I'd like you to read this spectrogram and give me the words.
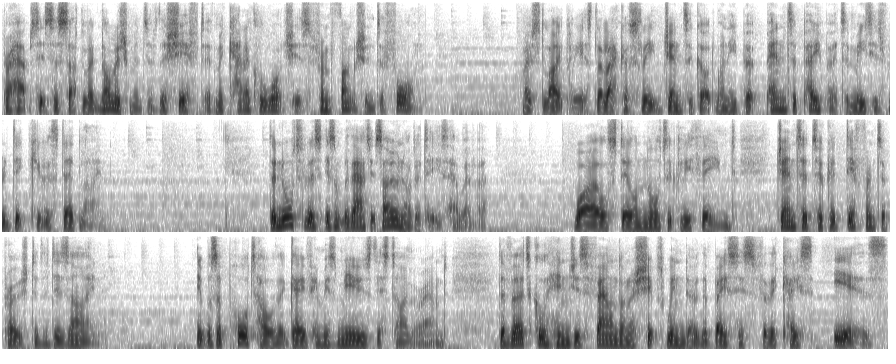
Perhaps it's a subtle acknowledgement of the shift of mechanical watches from function to form. Most likely it's the lack of sleep Genta got when he put pen to paper to meet his ridiculous deadline. The Nautilus isn't without its own oddities, however. While still nautically themed, Genta took a different approach to the design. It was a porthole that gave him his muse this time around. The vertical hinges found on a ship's window the basis for the case ears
